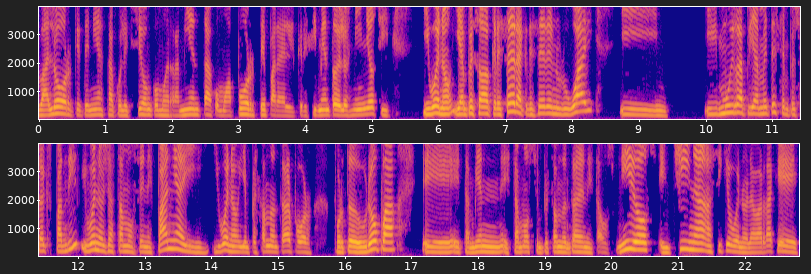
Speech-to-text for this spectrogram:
valor que tenía esta colección como herramienta, como aporte para el crecimiento de los niños y, bueno, ya empezó a crecer, a crecer en Uruguay y, y muy rápidamente se empezó a expandir y bueno, ya estamos en España y, bueno, y empezando a entrar por, por toda Europa, eh, también estamos empezando a entrar en Estados Unidos, en China, así que bueno, la verdad que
